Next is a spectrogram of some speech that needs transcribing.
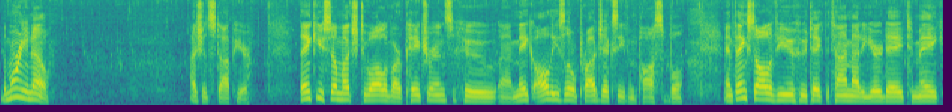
The more you know. I should stop here. Thank you so much to all of our patrons who uh, make all these little projects even possible. And thanks to all of you who take the time out of your day to make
